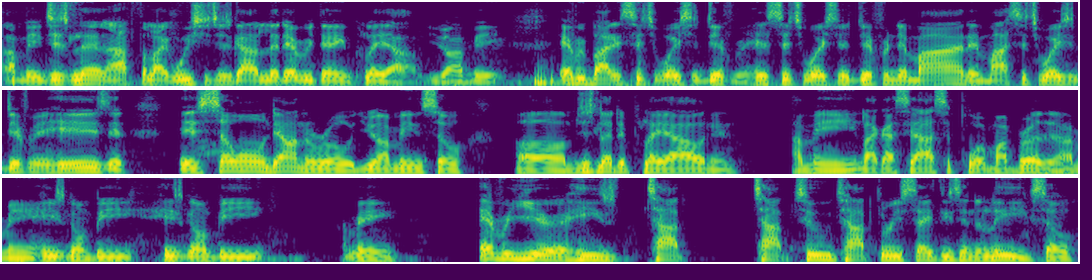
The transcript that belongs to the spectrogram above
I mean, just let, I feel like we should just got to let everything play out, you know what I mean? Everybody's situation is different. His situation is different than mine, and my situation is different than his, and it's so on down the road, you know what I mean? So, um, just let it play out. And I mean, like I said, I support my brother. I mean, he's to be, he's to be, I mean, every year he's top, top two, top three safeties in the league. So,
